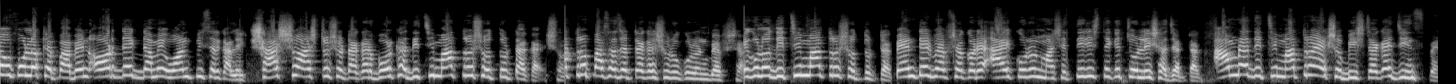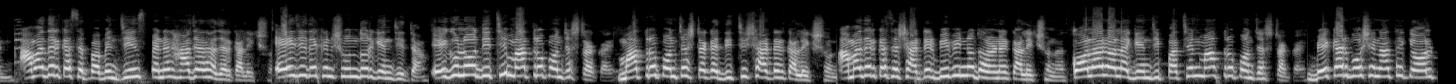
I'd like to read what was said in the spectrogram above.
পূজা উপলক্ষে পাবেন অর্ধেক দামে ওয়ান পিসের কালেক্ট সাতশো আটশো টাকার বোরখা দিচ্ছি মাত্র সত্তর টাকায়। মাত্র পাঁচ হাজার টাকা শুরু করুন ব্যবসা। এগুলো দিচ্ছি মাত্র সত্তর টাকা। প্যান্টের ব্যবসা করে আয় করুন মাসে তিরিশ থেকে চল্লিশ হাজার টাকা। আমরা দিচ্ছি মাত্র একশো বিশ টাকায় জিন্স প্যান্ট আমাদের কাছে পাবেন জিন্স প্যান্টের হাজার হাজার কালেকশন এই যে দেখেন সুন্দর গেঞ্জিটা এগুলো দিচ্ছি মাত্র পঞ্চাশ টাকায়। মাত্র পঞ্চাশ টাকায় দিচ্ছি শার্টের কালেকশন আমাদের কাছে শার্টের বিভিন্ন ধরনের কালেকশন আছে। কলারওয়ালা গেঞ্জি পাচ্ছেন মাত্র পঞ্চাশ টাকায়। বেকার বসে না থেকে অল্প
